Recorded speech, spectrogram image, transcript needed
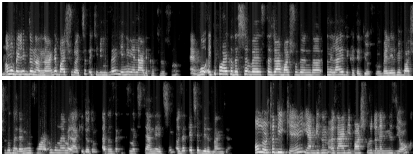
Hı. Ama belirli dönemlerde başvuru açıp ekibinize yeni üyeler de katıyorsunuz. Evet. Bu ekip arkadaşı ve stajyer başvurularında nelere dikkat ediyorsunuz? Belirli bir başvuru döneminiz var mı? Bunları merak ediyordum aranızda katılmak isteyenler için. Özet geçebiliriz bence. Olur tabii ki. Yani bizim özel bir başvuru dönemimiz yok.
